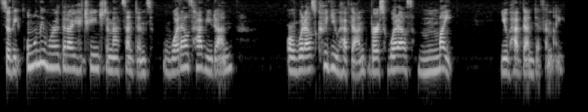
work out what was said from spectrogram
So the only word that I changed in that sentence, what else have you done? Or what else could you have done versus what else might you have done differently?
